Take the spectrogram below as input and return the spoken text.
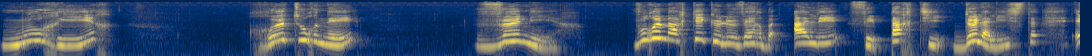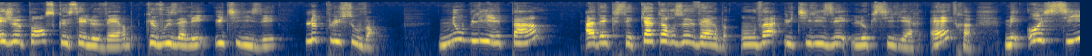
mourir, retourner, venir. Vous remarquez que le verbe aller fait partie de la liste et je pense que c'est le verbe que vous allez utiliser le plus souvent. N'oubliez pas, avec ces 14 verbes, on va utiliser l'auxiliaire être, mais aussi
